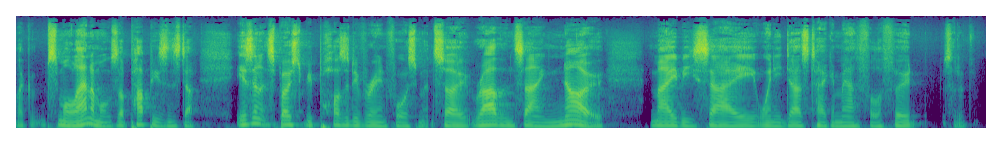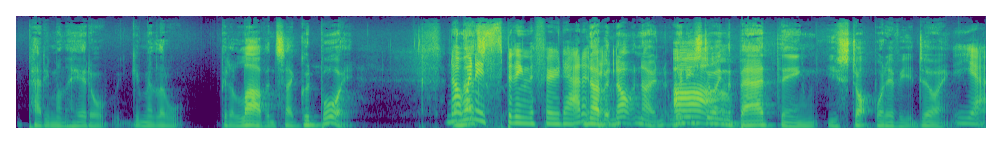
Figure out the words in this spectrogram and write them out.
like small animals, like puppies and stuff, isn't it supposed to be positive reinforcement? So rather than saying no, maybe say when he does take a mouthful of food, sort of pat him on the head or give him a little bit of love and say good boy. not when he's spitting the food out at No, me. but no, no. When he's doing Oh. the bad thing, you stop whatever you're doing. Yeah.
